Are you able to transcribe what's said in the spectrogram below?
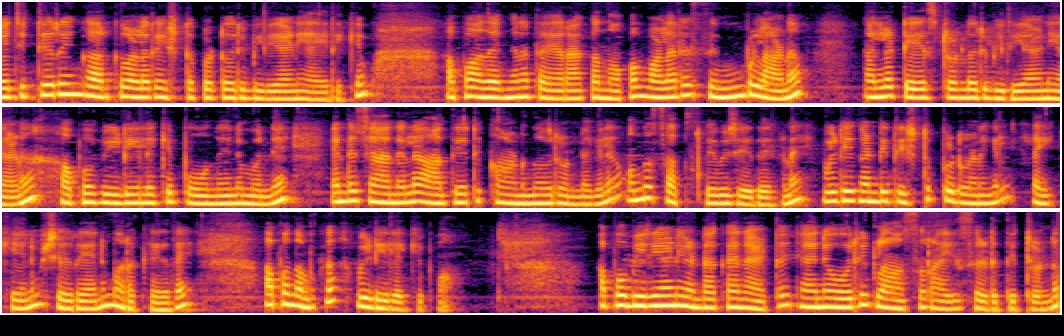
വെജിറ്റേറിയൻകാർക്ക് വളരെ ഇഷ്ടപ്പെട്ട ഒരു ബിരിയാണി ആയിരിക്കും. അപ്പോൾ അതെങ്ങനെ തയ്യാറാക്കാൻ നോക്കാം. വളരെ സിമ്പിളാണ് നല്ല ടേസ്റ്റുള്ള ഒരു ബിരിയാണിയാണ്. അപ്പോൾ വീഡിയോയിലേക്ക് പോകുന്നതിന് മുന്നേ എന്റെ ചാനൽ ആദ്യമായിട്ട് കാണുന്നവരുണ്ടെങ്കിൽ ഒന്ന് സബ്സ്ക്രൈബ് ചെയ്തേക്കണേ. വീഡിയോ കണ്ടിട്ട് ഇഷ്ടപ്പെടുവാണെങ്കിൽ ലൈക്ക് ചെയ്യാനും ഷെയർ ചെയ്യാനും മറക്കരുതേ. അപ്പോൾ നമുക്ക് വീഡിയോയിലേക്ക് പോകാം അപ്പോൾ ബിരിയാണി ഉണ്ടാക്കാനായിട്ട് ഞാൻ ഒരു ഗ്ലാസ് റൈസ് എടുത്തിട്ടുണ്ട്.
